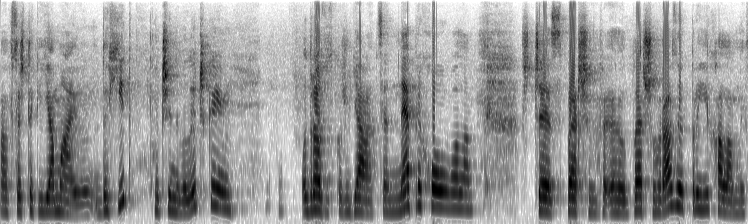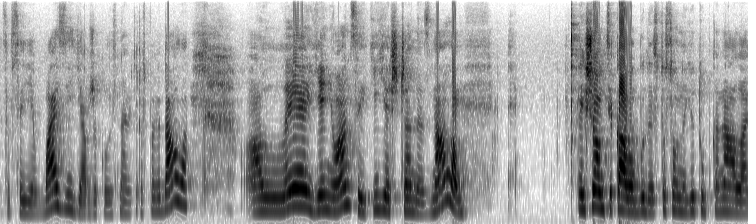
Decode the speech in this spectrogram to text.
Все ж таки, я маю дохід, хоч і невеличкий. Одразу скажу, я це не приховувала ще з перших, е, першого разу, як приїхала, в них це все є в базі, я вже колись навіть розповідала. Але є нюанси, які я ще не знала. Якщо вам цікаво буде стосовно YouTube канала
